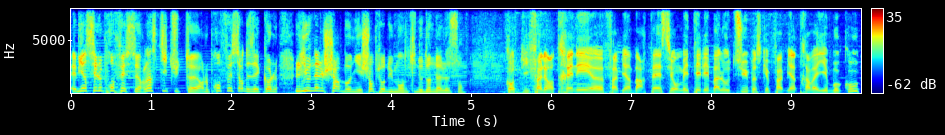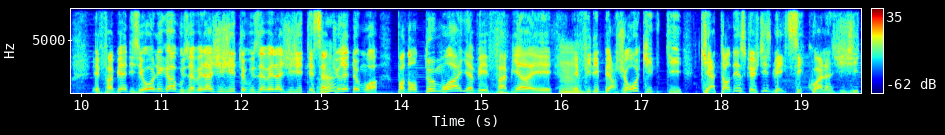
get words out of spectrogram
Eh bien, c'est le professeur, l'instituteur, le professeur des écoles, Lionel Charbonnier, champion du monde, qui nous donne la leçon. quand il fallait entraîner euh, Fabien Barthès et on mettait les balles au-dessus parce que Fabien travaillait beaucoup et Fabien disait oh les gars vous avez la gigite vous avez la gigite. Et ça a Hein duré deux mois. Pendant deux mois il y avait Fabien et, Hmm. et Philippe Bergerot qui, qui, qui attendaient ce que je dise mais c'est quoi la gigite?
